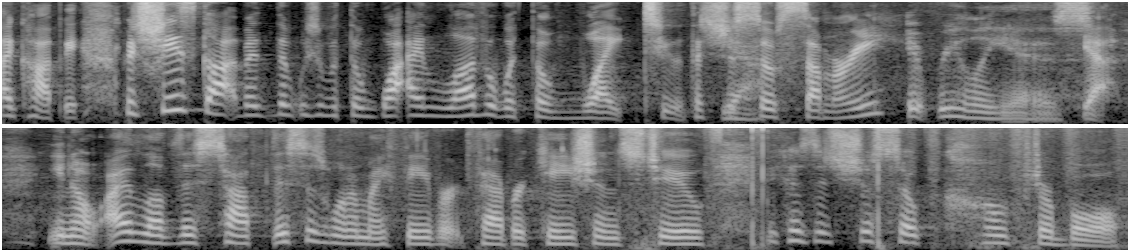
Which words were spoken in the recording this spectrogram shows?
I copy, but she's got, but the, with the, I love it with the white too. That's just Yeah. so summery. It really is. Yeah. You know, I love this top. This is one of my favorite fabrications too because it's just so comfortable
